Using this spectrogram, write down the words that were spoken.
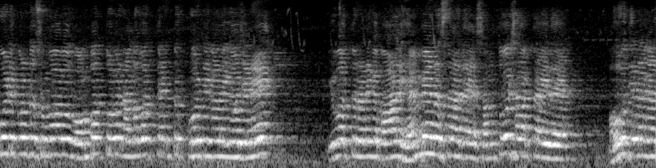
ಕೂಡಿಕೊಂಡು ಸುಮಾರು ಒಂಬತ್ತು ನಲವತ್ತೆಂಟು ಕೋಟಿಗಳ ಯೋಜನೆ. ಇವತ್ತು ನನಗೆ ಬಹಳ ಹೆಮ್ಮೆ ಅನಿಸ್ತಾ ಇದೆ, ಸಂತೋಷ ಆಗ್ತಾ ಇದೆ. ಬಹುದಿನಗಳ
